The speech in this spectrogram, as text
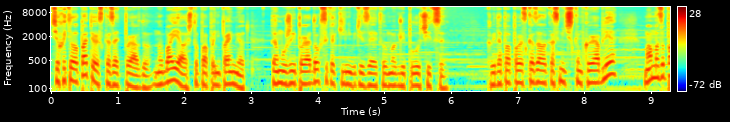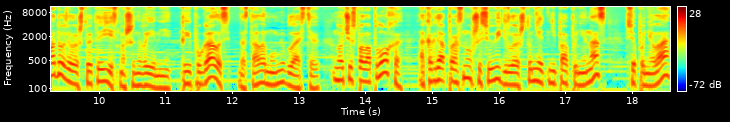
Все хотела папе рассказать правду, но боялась, что папа не поймет. К тому же и парадоксы какие-нибудь из-за этого могли получиться. Когда папа рассказал о космическом корабле, мама заподозрила, что это и есть машина времени. Перепугалась, достала муми бластер. Ночью спала плохо, а когда, проснувшись, увидела, что нет ни папы, ни нас, все поняла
